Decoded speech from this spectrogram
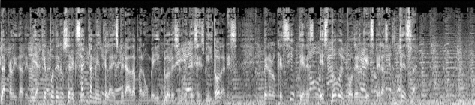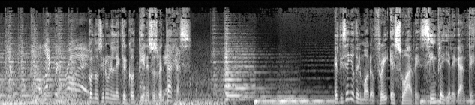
La calidad del viaje puede no ser exactamente la esperada para un vehículo de 56 mil dólares, pero lo que sí obtienes es todo el poder que esperas en un Tesla. Conducir un eléctrico tiene sus ventajas. El diseño del Model 3 es suave, simple y elegante.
